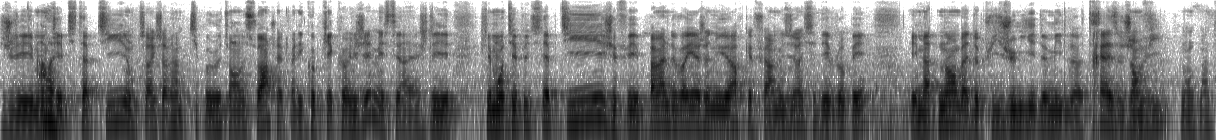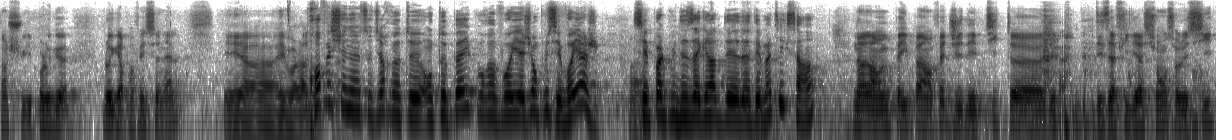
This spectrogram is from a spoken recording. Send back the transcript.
je l'ai monté ouais. petit à petit, donc c'est vrai que j'avais un petit peu le temps le soir, je n'avais pas les copier corriger, mais vrai, je l'ai monté petit à petit, j'ai fait pas mal de voyages à New York, au fur et à mesure il s'est développé, et maintenant bah, depuis juillet 2013 j'en vis, donc maintenant je suis blogueur, blogueur professionnel, et, euh, et voilà. Professionnel, c'est-à-dire qu'on te, on te paye pour voyager. En plus, c'est voyage. C'est pas le plus désagréable des, des thématiques, ça. Hein? Non, non, on ne me paye pas. En fait, j'ai des petites euh, des, des affiliations sur le site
